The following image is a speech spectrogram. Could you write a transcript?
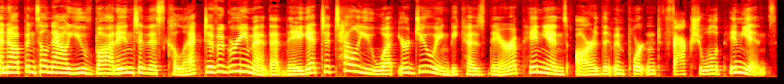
And up until now, you've bought into this collective agreement that they get to tell you what you're doing because their opinions are the important factual opinions.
